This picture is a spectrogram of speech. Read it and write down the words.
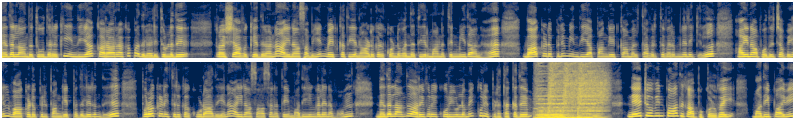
நெதர்லாந்து தூதருக்கு இந்தியா கராராக பதிலளித்துள்ளது. ரஷ்யாவுக்கு எதிரான ஐநா சபையின் மேற்கத்திய நாடுகள் கொண்டு வந்த தீர்மானத்தின் மீதான வாக்கெடுப்பிலும் இந்தியா பங்கேற்காமல் தவிர்த்து வரும் நிலையில் ஐநா பொதுச்சபையில் வாக்கெடுப்பில் பங்கேற்பதிலிருந்து புறக்கணித்திருக்க கூடாது என ஐநா சாசனத்தை மதியுங்கள் எனவும் நெதர்லாந்து அறிவுரை கூறியுள்ளமை குறிப்பிடத்தக்கது. நேட்டோவின் பாதுகாப்பு கொள்கை. மதிப்பாய்வை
